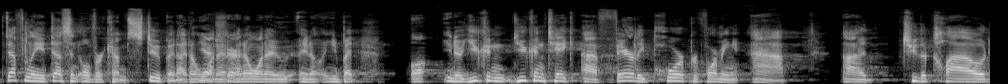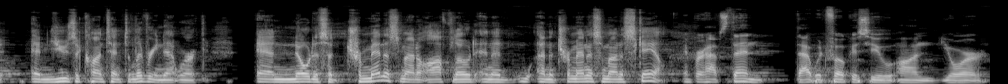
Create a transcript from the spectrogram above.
definitely, it doesn't overcome stupid. I don't Yeah, want to, sure. I don't want to, you know, but, uh, you know, you can, you can take a fairly poor performing app, uh, to the cloud and use a content delivery network and notice a tremendous amount of offload and a, and a tremendous amount of scale. And perhaps then that would focus you on your,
